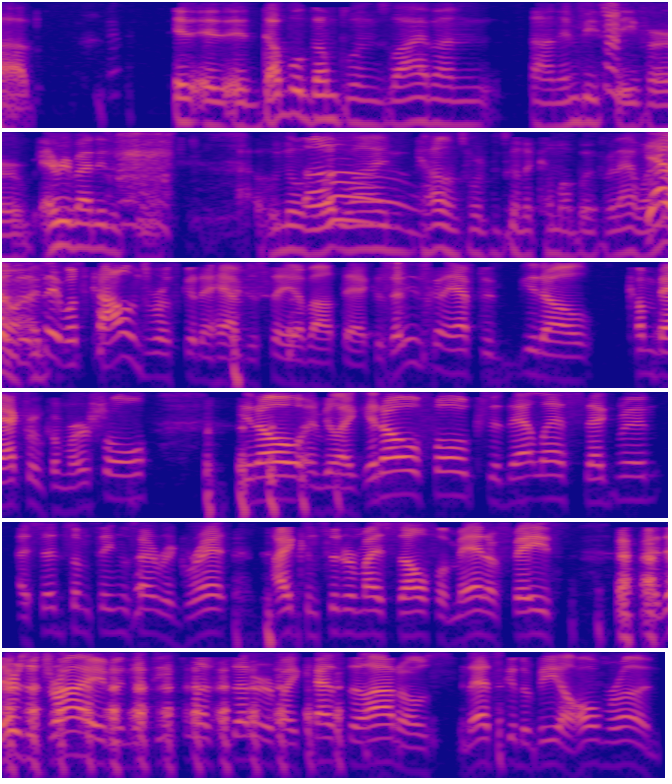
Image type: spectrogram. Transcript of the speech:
Uh, it, it, it double dumplings live on on NBC for everybody to see. Uh, Who knows what Oh. line Collinsworth is going to come up with for that one? Yeah, I was going to say, what's Collinsworth going to have to say about that? Because then he's going to have to, you know, come back from commercial, you know, and be like, you know, folks, in that last segment, I said some things I regret. I consider myself a man of faith, and there's a drive in the deep left center by Castellanos. And that's going to be a home run.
